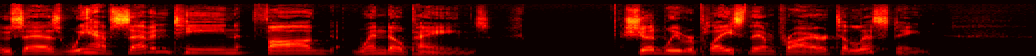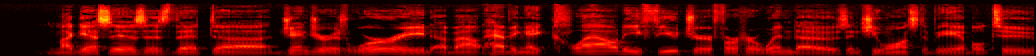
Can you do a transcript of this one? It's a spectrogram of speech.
who says we have 17 fogged window panes. Should we replace them prior to listing? My guess is is that uh, Ginger is worried about having a cloudy future for her windows, and she wants to be able to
